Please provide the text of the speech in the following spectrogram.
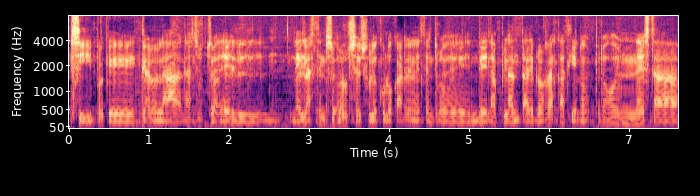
Sí, porque claro, la, la estructura- el, el ascensor se suele colocar en el centro de, de la planta de los rascacielos, pero en esta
